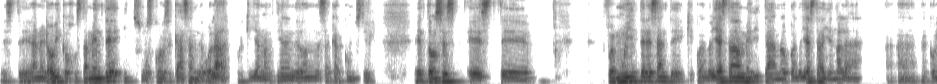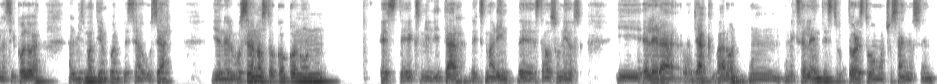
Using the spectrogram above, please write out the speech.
este, anaeróbico justamente y tus músculos se cansan de volada porque ya no tienen de dónde sacar combustible. Entonces, este, fue muy interesante que cuando ya estaba meditando, cuando ya estaba yendo a la, con la psicóloga, al mismo tiempo empecé a bucear. Y en el buceo nos tocó con un este, ex militar, ex marín de Estados Unidos. Y él era Jack Baron, un, excelente instructor, estuvo muchos años en,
